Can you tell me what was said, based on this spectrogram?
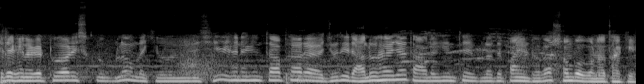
এটা এখানে একটা টুয়ার স্ক্রুপগুলো আমরা কীভাবে মেরেছি। এখানে কিন্তু আপনার যদি ঢালু হয়ে যায় তাহলে কিন্তু এগুলোতে পানি ঢোকার সম্ভাবনা থাকে।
